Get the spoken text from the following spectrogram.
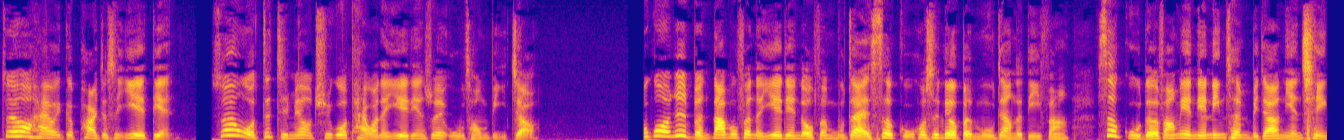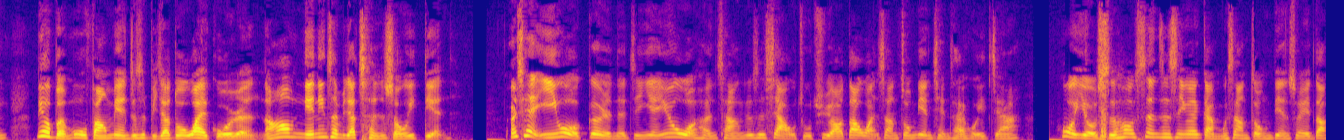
最后还有一个 part 就是夜店，虽然我自己没有去过台湾的夜店，所以无从比较。不过日本大部分的夜店都分布在涩谷或是六本木这样的地方。涩谷的方面年龄层比较年轻，六本木方面就是比较多外国人，然后年龄层比较成熟一点。而且以我个人的经验，因为我很常就是下午出去，然后到晚上终电前才回家，或有时候甚至是因为赶不上终电，所以到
